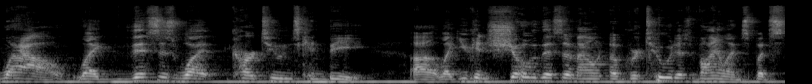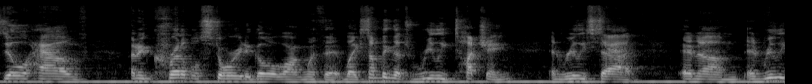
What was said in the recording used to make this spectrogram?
wow, like this is what cartoons can be. Uh, like you can show this amount of gratuitous violence, but still have an incredible story to go along with it. Like something that's really touching and really sad, and um, and really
